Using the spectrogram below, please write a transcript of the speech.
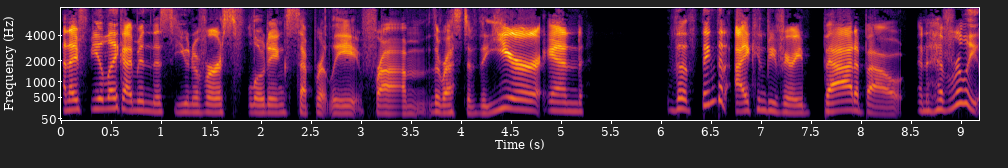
and I feel like I'm in this universe floating separately from the rest of the year. And the thing that I can be very bad about and have really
